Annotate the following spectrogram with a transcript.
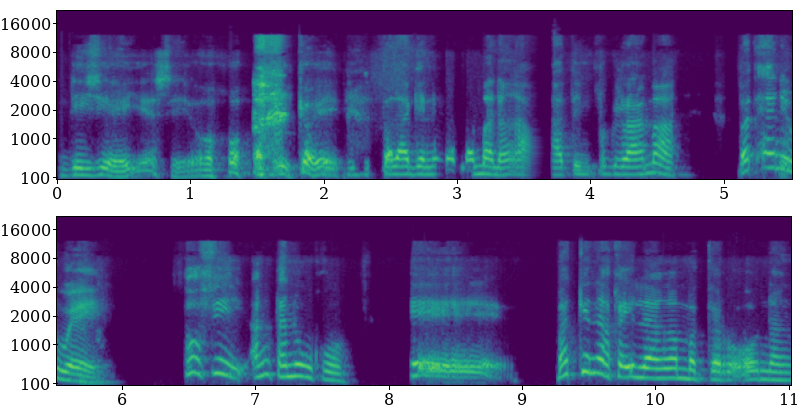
DZAS eh. Oh, ikaw eh. Palagi na naman ang ating programa. But anyway, Tofi, ang tanong ko, eh, ba't kinakailangan magkaroon ng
